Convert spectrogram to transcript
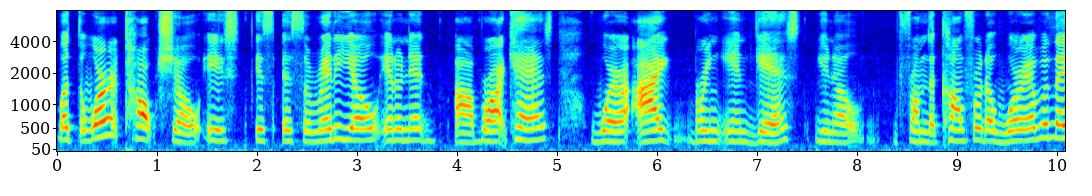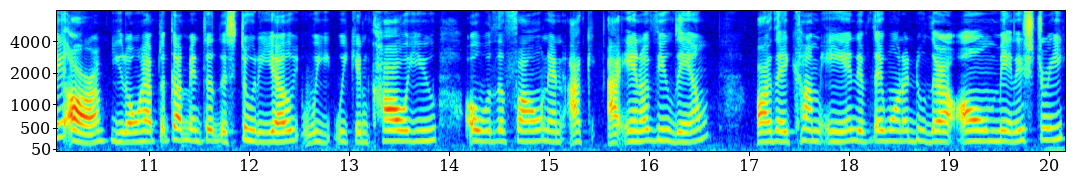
But the word talk show is is it's a radio internet uh, broadcast where i bring in guests you know from the comfort of wherever they are. You don't have to come into the studio. We we can call you over the phone and i, I interview them or they come in if they want to do their own ministry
